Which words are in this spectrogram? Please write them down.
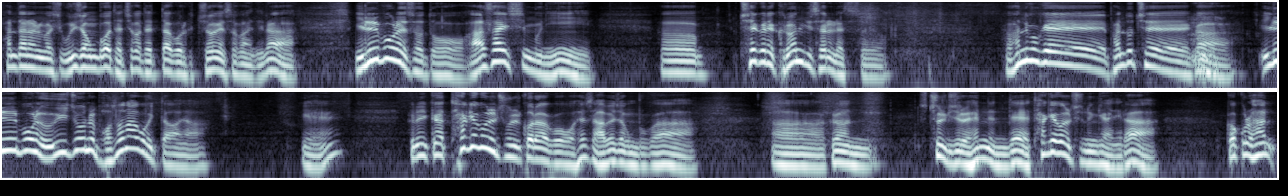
판단하는 것이 우리 정부가 대처가 됐다고 그렇게 주장해서가 아니라 일본에서도 아사히 신문이 어 최근에 그런 기사를 냈어요. 한국의 반도체가 일본의 의존을 벗어나고 있다. 예. 그러니까 타격을 줄 거라고 해서 아베 정부가 어, 그런 수출 규제를 했는데 타격을 주는 게 아니라 거꾸로 한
